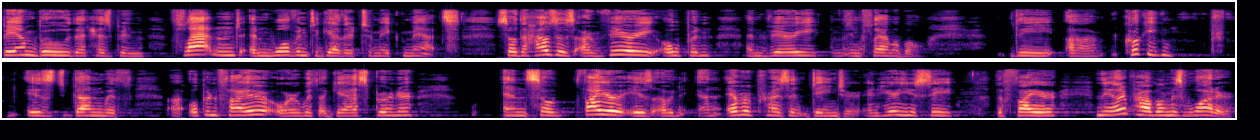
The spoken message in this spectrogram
bamboo that has been flattened and woven together to make mats. So the houses are very open and very inflammable. The uh, cooking is done with uh, open fire or with a gas burner. And so fire is an, an ever-present danger. And here you see the fire. And the other problem is water.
